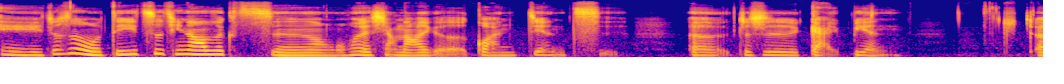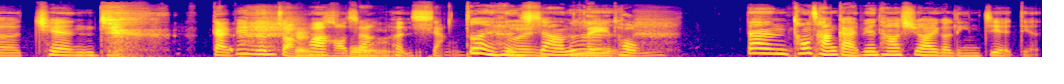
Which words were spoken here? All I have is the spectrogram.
诶、就是我第一次听到这个词呢，我会想到一个关键词，呃，就是改变，呃，change，改变跟转换好像很像。对，很像，就是雷同。但通常改变它需要一个临界点，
